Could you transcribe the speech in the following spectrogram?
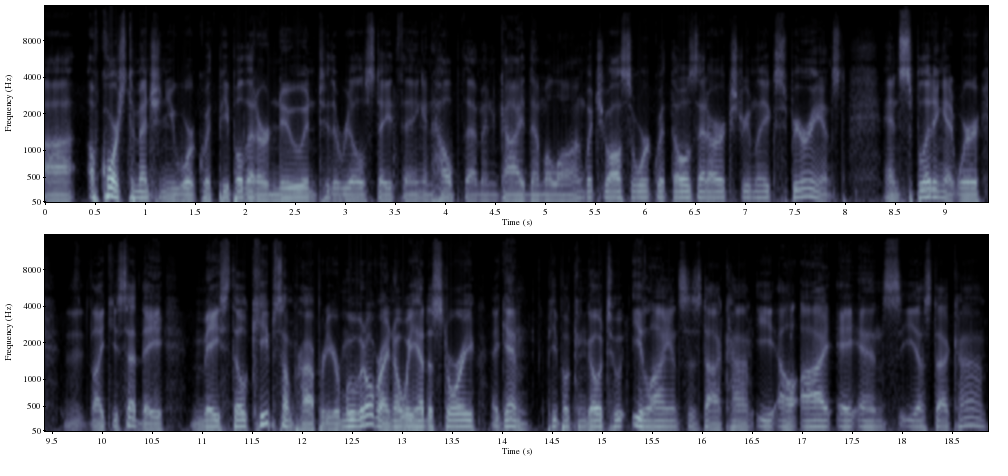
Uh, of course, to mention you work with people that are new into the real estate thing and help them and guide them along, but you also work with those that are extremely experienced and splitting it where, like you said, they may still keep some property or move it over. I know we had a story, again, people can go to eliances.com, E L I A N C S.com.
